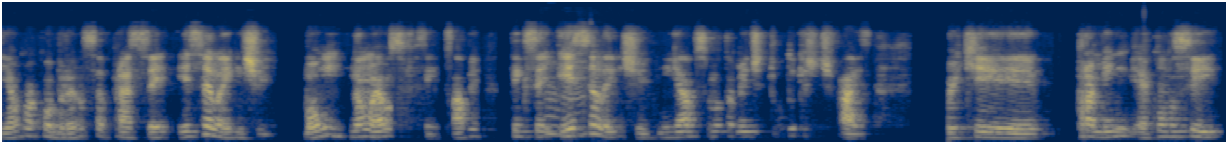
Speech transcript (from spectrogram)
e é uma cobrança para ser excelente bom não é o suficiente, sabe? Tem que ser uhum. excelente em absolutamente tudo que a gente faz. Porque, para mim, é como se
